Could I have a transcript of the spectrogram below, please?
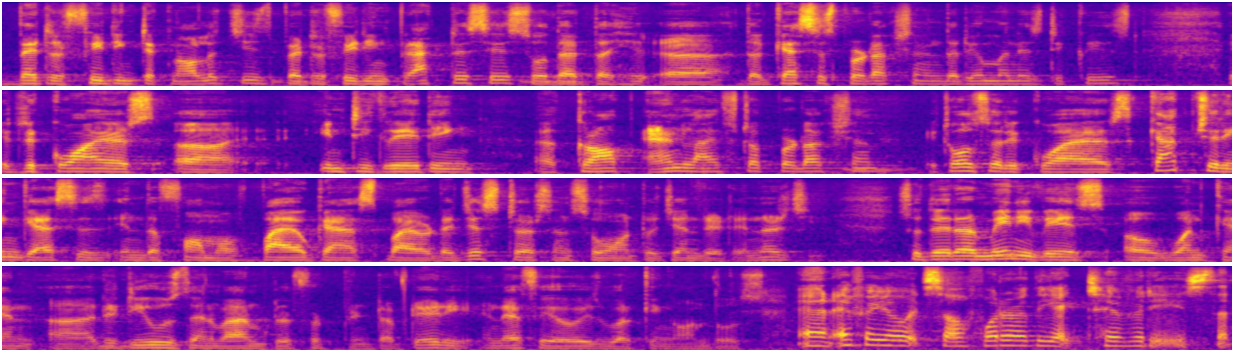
better feeding technologies, better feeding practices so that the, uh, the gases production in the rumen is decreased. It requires uh, integrating uh, crop and livestock production. Mm -hmm. It also requires capturing gases in the form of biogas, biodigesters, and so on to generate energy. So there are many ways uh, one can uh, reduce the environmental footprint of dairy, and FAO is working on those. And FAO itself, what are the activities that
